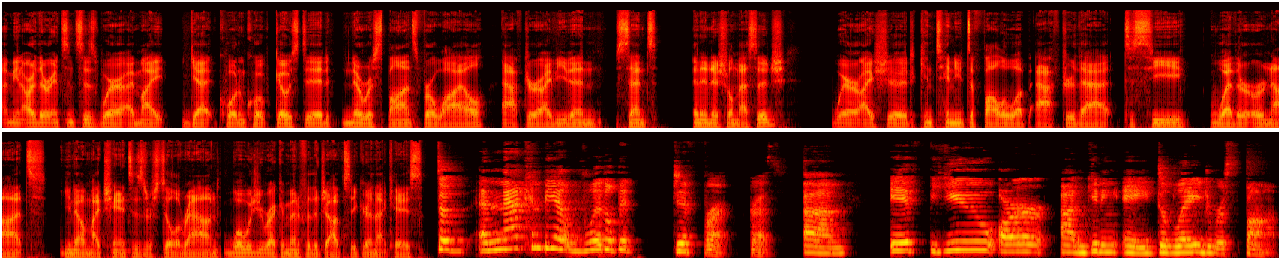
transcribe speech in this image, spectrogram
I mean, are there instances where I might get quote unquote ghosted, no response for a while after I've even sent an initial message? Where I should continue to follow up after that to see whether or not you know my chances are still around what would you recommend for the job seeker in that case so and that can be a little bit different chris um, if you are um, getting a delayed response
